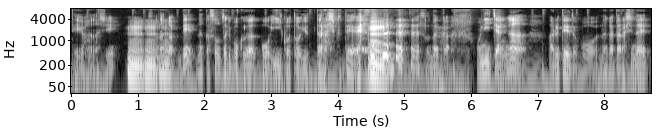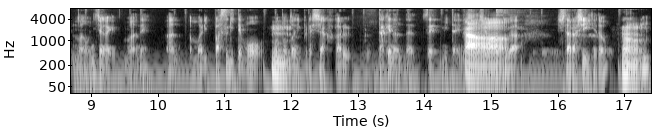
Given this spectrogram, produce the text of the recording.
っていう話、うんうん、うん。なんかでなんかその時僕がこういいことを言ったらしくてうん。そうなんかお兄ちゃんがある程度こうなんかだらしないまあお兄ちゃんがまあねあんあんまり立派すぎてもうん弟にプレッシャーかかるだけなんだぜみたいな話を僕がしたらしいけどうん。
